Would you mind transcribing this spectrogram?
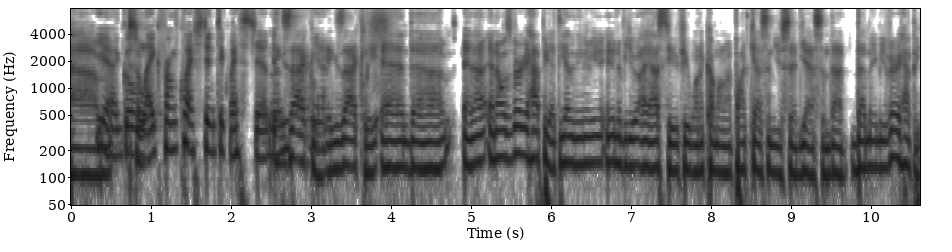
Um, Yeah. Go so- like from question to question. Exactly, yeah. exactly, and um, and I, and I was very happy at the end of the interview. I asked you if you want to come on my podcast, and you said yes, and that that made me very happy.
